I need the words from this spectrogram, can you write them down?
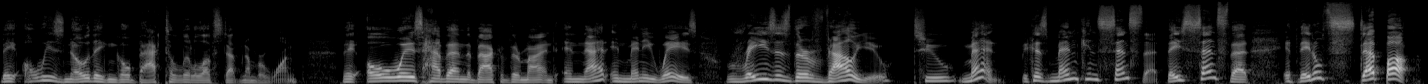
they always know they can go back to little of step number one. They always have that in the back of their mind. And that, in many ways, raises their value to men because men can sense that. They sense that if they don't step up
